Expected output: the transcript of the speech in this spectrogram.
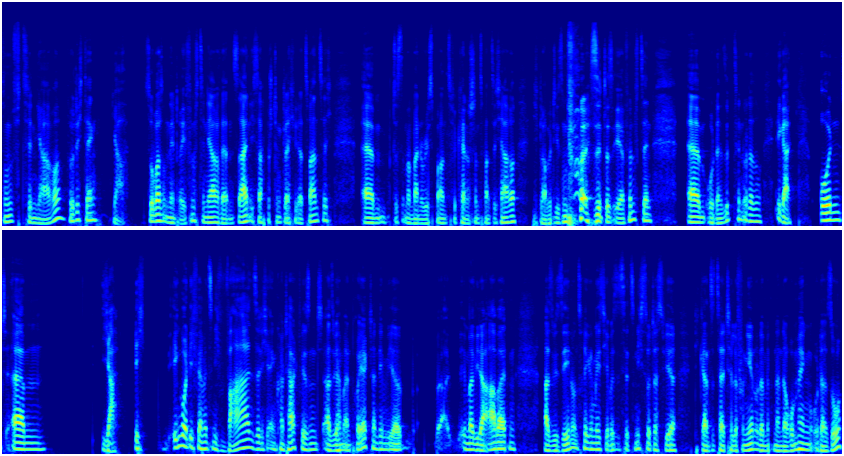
15 Jahre, würde ich denken. Ja, sowas um den Dreh. 15 Jahre werden es sein. Ich sage bestimmt gleich wieder 20. Ähm, das ist immer meine Response. Wir kennen schon 20 Jahre. Ich glaube, in diesem Fall sind es eher 15 ähm, oder 17 oder so. Egal. Und ähm, ja, ich, Ingo und ich, wir haben jetzt nicht wahnsinnig engen Kontakt. Wir sind, also wir haben ein Projekt, an dem wir immer wieder arbeiten. Also wir sehen uns regelmäßig, aber es ist jetzt nicht so, dass wir die ganze Zeit telefonieren oder miteinander rumhängen oder so,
